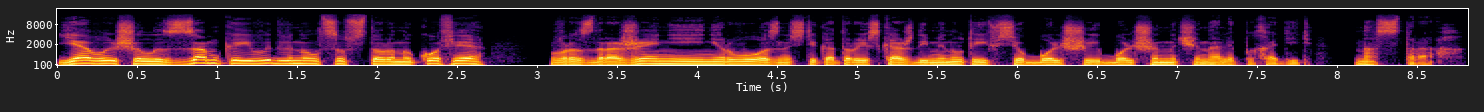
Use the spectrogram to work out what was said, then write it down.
Я вышел из замка и выдвинулся в сторону кофе, в раздражении и нервозности, которые с каждой минутой все больше и больше начинали походить на страх.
